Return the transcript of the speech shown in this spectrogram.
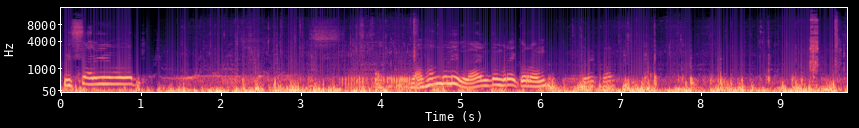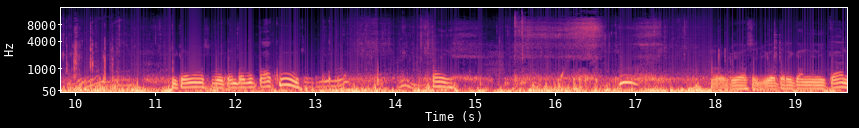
Besar ini banget. Alhamdulillah, yang penting berekor om. berekor ikannya mas bro ikan paku-paku Hai. Huh. Luar biasa juga terikan ini kan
